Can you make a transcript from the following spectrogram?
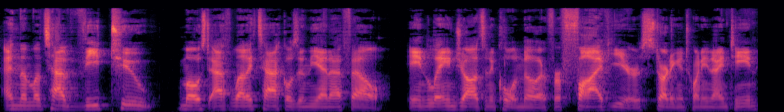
And then let's have the two most athletic tackles in the NFL in Lane Johnson and Colton Miller for five years starting in 2019,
